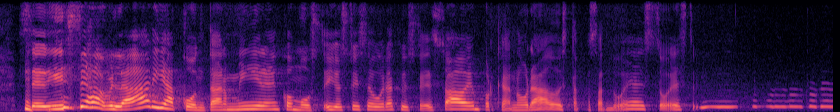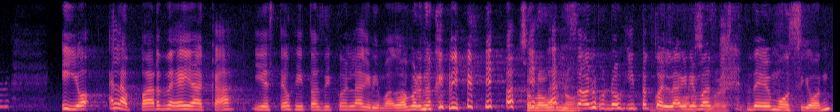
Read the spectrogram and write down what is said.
Se dice hablar y a contar, miren, como yo estoy segura que ustedes saben porque han orado, está pasando esto, esto. Y yo a la par de ella acá, y este ojito así con lágrimas, pero no quería que Solo uno. Solo un ojito con lágrimas de emoción.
